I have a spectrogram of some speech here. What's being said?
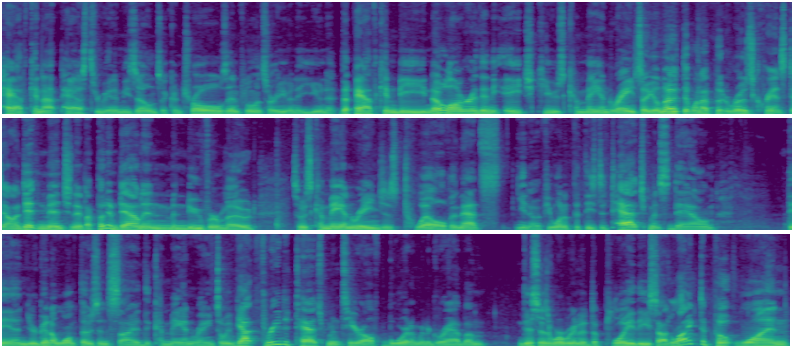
path cannot pass through enemy zones of controls, influence, or even a unit. The path can be no longer than the HQ's command range. So you'll note that when I put Rosecrans down, I didn't mention it, I put him down in maneuver mode, so his command range is 12, and that's, you know, if you want to put these detachments down, then you're gonna want those inside the command range. So we've got three detachments here off board. I'm gonna grab them. This is where we're gonna deploy these. So I'd like to put one,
